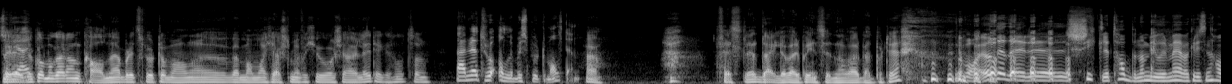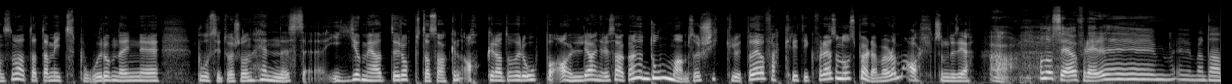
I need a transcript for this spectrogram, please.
Så det høres ut som Gharahkhani er blitt spurt om han, hvem han var kjæreste med for 20 år siden, eller? ikke sant? Så. Nei, men jeg tror alle blir spurt om alt igjen. Ja festlig. Deilig å være på innsiden av Arbeiderpartiet. Det var jo det der eh, skikkelig tabben de gjorde med Eva Kristin Hansen, at de ikke spor om den eh, bosituasjonen hennes i og med at Ropstad-saken akkurat har vært opp, og alle de andre sakene. Så dumma de seg skikkelig ut på det og fikk kritikk for det, så nå spør de vel om alt, som du sier. Ja. Og nå ser jeg jo flere, eh, bl.a.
